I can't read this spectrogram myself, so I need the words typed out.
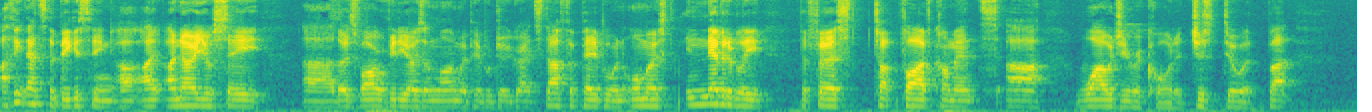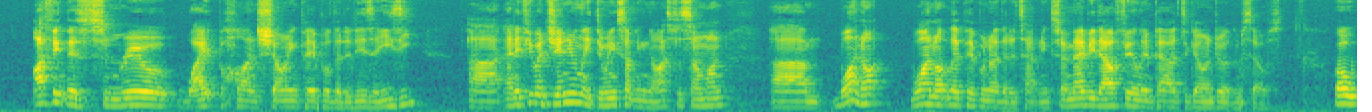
I think that's the biggest thing. Uh, I, I know you'll see uh, those viral videos online where people do great stuff for people, and almost inevitably, the first top five comments are, why would you record it? Just do it. But I think there's some real weight behind showing people that it is easy. Uh, and if you are genuinely doing something nice for someone, um, why not? Why not let people know that it's happening? So maybe they'll feel empowered to go and do it themselves. Well,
